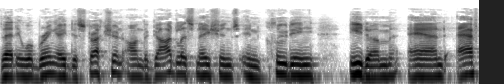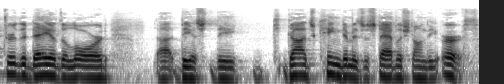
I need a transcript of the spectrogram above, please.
that it will bring a destruction on the godless nations, including Edom, and after the day of the Lord, uh, the, the God's kingdom is established on the earth.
